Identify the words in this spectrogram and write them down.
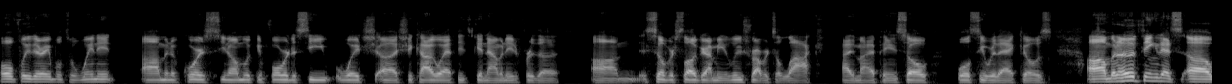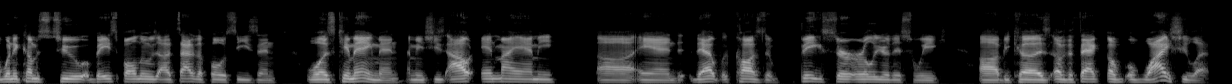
hopefully they're able to win it. Um, and of course, you know, I'm looking forward to see which uh, Chicago athletes get nominated for the um, Silver Slugger. I mean, Luis Robert's a lock, in my opinion. So we'll see where that goes. Um, another thing that's uh, when it comes to baseball news outside of the postseason was Kim Ng, man. I mean, she's out in Miami, uh, and that caused a big stir earlier this week uh, because of the fact of, of why she left.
